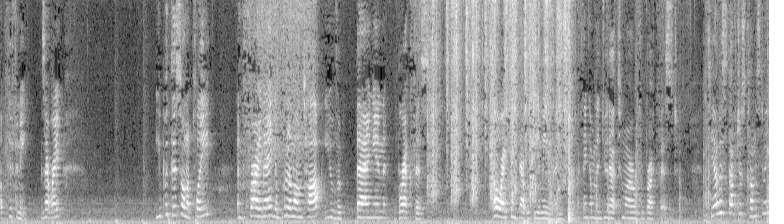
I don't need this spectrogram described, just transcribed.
epiphany. Is that right? You put this on a plate and fry an egg and put it on top. You have a banging breakfast. Oh, I think that would be amazing. Think I'm going to do that tomorrow for breakfast. See how this stuff just comes to me?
